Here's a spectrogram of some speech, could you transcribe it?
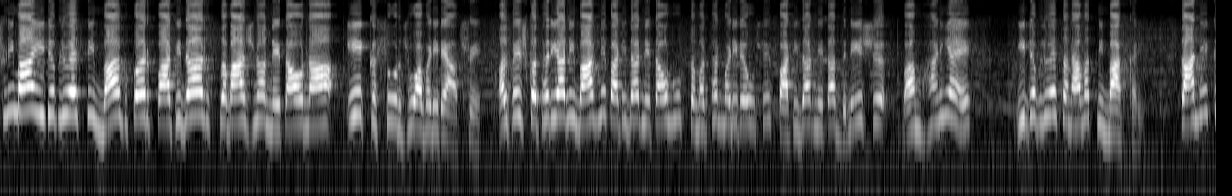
ચૂંટણીમાં ઈડબ્લ્યુએસની માગ પર પાટીદાર સમાજના નેતાઓના એક સુર જોવા મળી રહ્યા છે. અલ્પેશ કથરિયાની માગને પાટીદાર નેતાઓનું સમર્થન મળી રહ્યું છે. પાટીદાર નેતા દિનેશ બાંભાણીયાએ ઈડબ્લ્યુએસ અનામતની માગ કરી. સ્થાનિક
